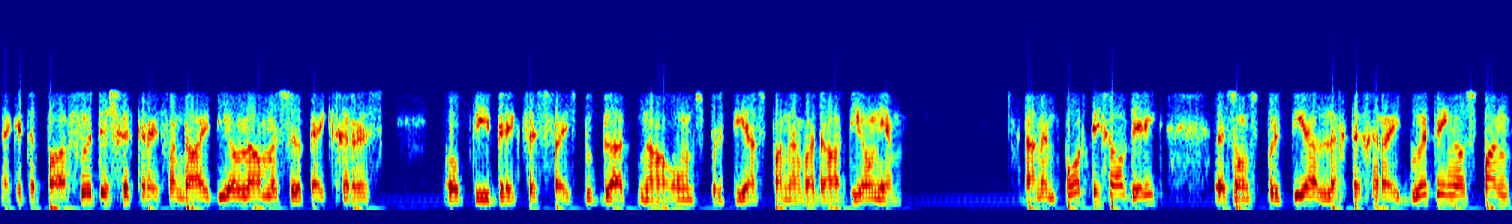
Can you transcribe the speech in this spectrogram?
Ek het 'n paar foto's gekry van daai deelname, so kyk gerus op die Breakfast Facebookblad na ons Protea spanne wat daar deelneem. Dan in Portugal, Dirk, is ons Protea ligtegery boothengelspan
